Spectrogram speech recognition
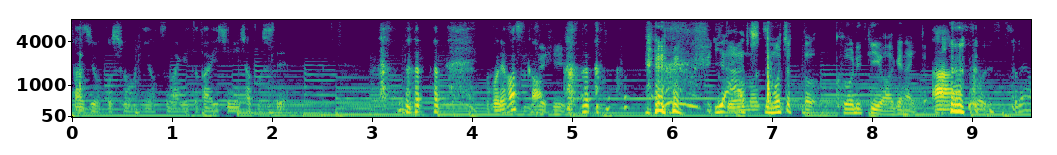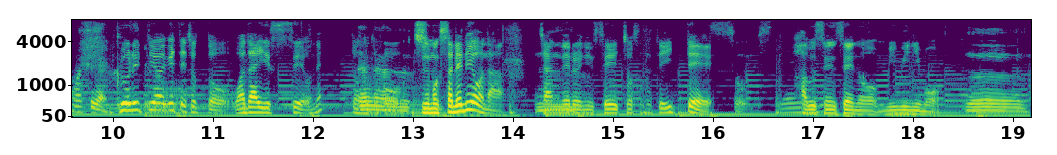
ラジオと将棋をつなげた第一人者として。呼ばれますか？ぜひ。いやーちょっともうちょっとクオリティを上げないと。ああそうです。それは間違いないクオリティを上げてちょっと話題性をねどんどこうんうん。ううん注目されるようなうん。チャンネルに成長させていって、そうですね。羽生先生の耳にもうん。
